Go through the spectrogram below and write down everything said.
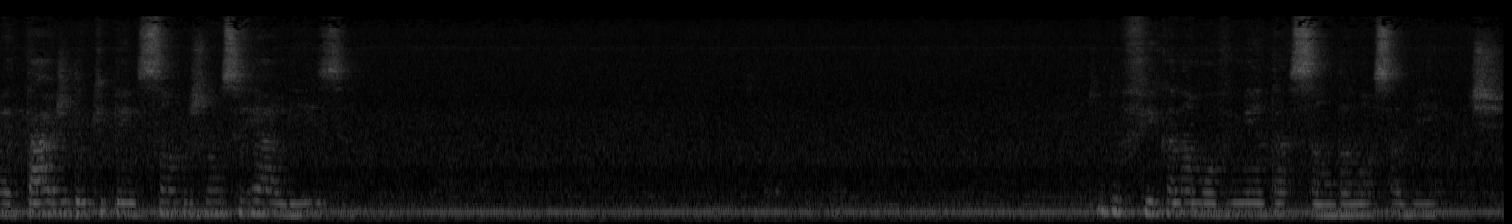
Metade do que pensamos não se realiza. tudo fica na movimentação da nossa mente.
